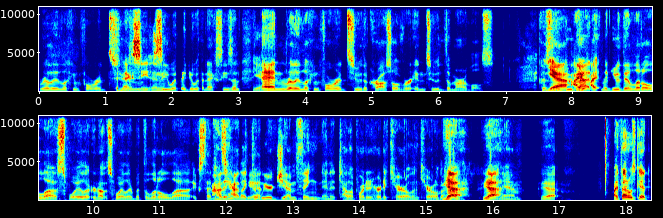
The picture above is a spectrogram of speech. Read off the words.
really looking forward to The next season? See what they do with the next season Yeah. and really looking forward to the crossover into the Marvels. Because Yeah, they do, that, I- they do the little uh, spoiler, or not the spoiler, but the little uh, extended. how they had like the, end. weird gem thing and it teleported her to Carol and Carol to Yeah, her. yeah, Yeah. yeah. I thought it was good.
